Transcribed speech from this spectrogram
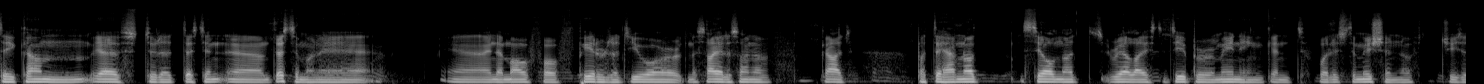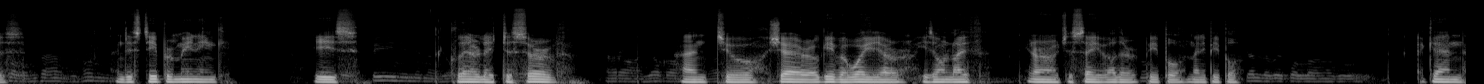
they come, yes, to the testi- uh, testimony uh, in the mouth of Peter that you are Messiah, the Son of God, but they have not still not realized the deeper meaning and what is the mission of Jesus. And this deeper meaning is clearly to serve and to share or give away your, his own life in order to save other people, many people. Again,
